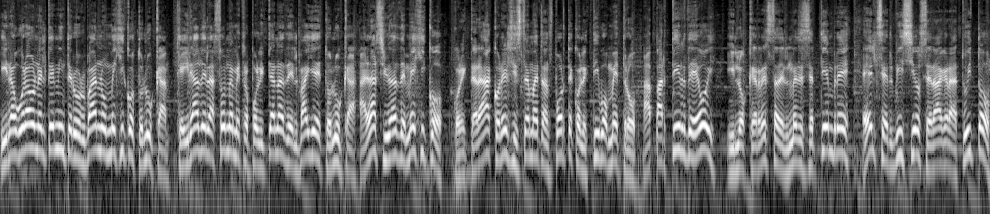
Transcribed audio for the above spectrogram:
inauguraron el tren interurbano México-Toluca, que irá de la zona metropolitana del Valle de Toluca a la Ciudad de México. Conectará con el sistema de transporte colectivo Metro. A partir de hoy y lo que resta del mes de septiembre, el servicio será gratuito.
